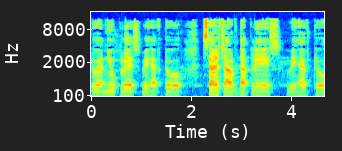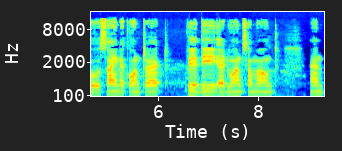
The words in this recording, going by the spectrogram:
to a new place, we have to search out the place, we have to sign a contract, pay the advance amount, and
